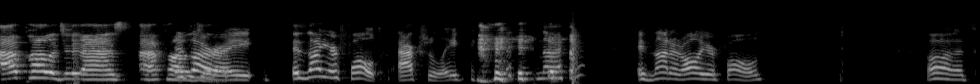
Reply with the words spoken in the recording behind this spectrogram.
I apologize. I apologize. It's all right. It's not your fault, actually. it's not. It's not at all your fault. Oh, that's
